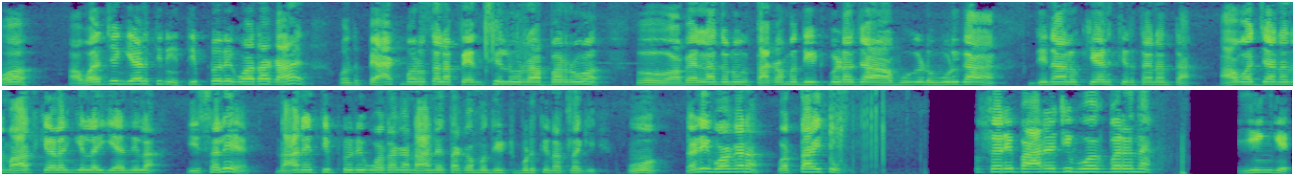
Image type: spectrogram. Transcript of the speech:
ಹ್ಞೂ. ಅವಜ್ಜಿಗೆ ಹೇಳ್ತೀನಿ ತಿಪ್ಪೂರಿಗೆ ಹೋದಾಗ ಒಂದು ಪ್ಯಾಕ್ ಬರುತ್ತಲ್ಲ, ಪೆನ್ಸಿಲು, ರಬ್ಬರು ಅವೆಲ್ಲದನ್ನು ತಗೊಂಬಂದು ಇಟ್ಬಿಡೋದ ಹುಡುಗ ಹುಡುಗ ದಿನಾಲು ಕೇಳ್ತಿರ್ತಾನಂತ. ಅವಜ್ಜ ನನ್ನ ಮಾತು ಕೇಳಂಗಿಲ್ಲ, ಏನಿಲ್ಲ. ಈ ಸಲ ನಾನೇ ತಿಪ್ಪೂರಿಗೆ ಹೋದಾಗ ನಾನೇ ತಗೊಂಬಂದು ಇಟ್ಬಿಡ್ತೀನಿ ಅತ್ಲಾಗಿ. ಹ್ಞೂ, ನಡಿ ಹೋಗೋಣ, ಗೊತ್ತಾಯ್ತು. ಸರಿ ಬಾರಾಜಿ ಹೋಗಿ ಬರೋಣ. ಹಿಂಗೆ,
